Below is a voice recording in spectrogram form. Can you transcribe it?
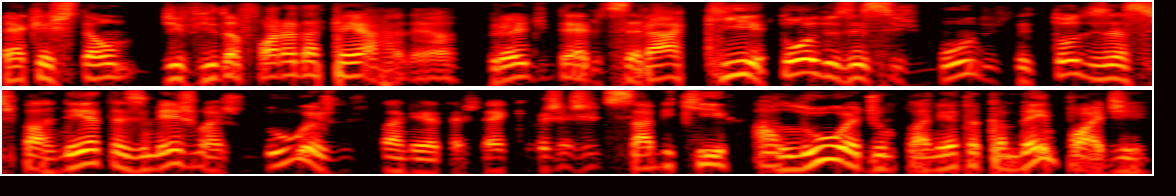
é a questão de vida fora da Terra, né? Grande mistério. Será que todos esses mundos, todos esses planetas e mesmo as luas dos planetas, né? Que hoje a gente sabe que a lua de um planeta também pode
